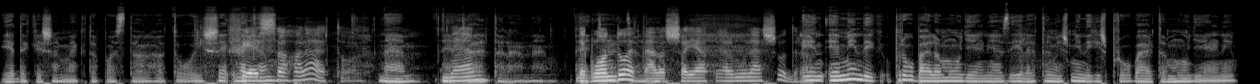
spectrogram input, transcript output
érdekesen megtapasztalható tapasztalható. És Félsz nekem... a haláltól? Nem, nem, egyáltalán nem. De egyáltalán. gondoltál a saját elmúlásodra? Én, én mindig próbálom úgy élni az életem, és mindig is próbáltam úgy élni,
